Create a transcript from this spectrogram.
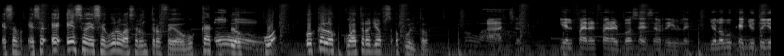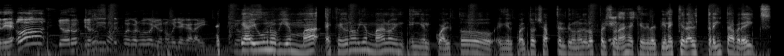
Eso, eso, eh, eso de seguro va a ser un trofeo. Busca, Oh. los, busca los cuatro jobs ocultos. Oh, wow. Y el final final boss es horrible. Yo lo busqué en YouTube y yo dije, oh, yo, no- yo si Incluso- juego el juego, yo no voy a llegar ahí. Es Yo que hay no uno bien mal, es que hay uno bien malo en, en el cuarto, en el cuarto chapter de uno de los personajes Es- que le tienes que dar 30 breaks.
